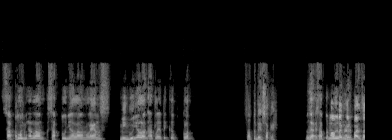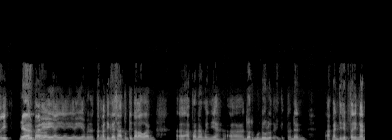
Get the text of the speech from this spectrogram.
Sabtunya lawan Sabtunya lawan Lens, Minggunya lawan Athletic Club. Satu besok ya? Enggak, Sabtu minggu oh, depan. minggu depan, sorry. Ya. Minggu depan ya, ya, ya, ya, ya, benar. Tanggal 31 kita lawan uh, apa namanya? Uh, Dortmund dulu kayak gitu dan akan jadi pertandingan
